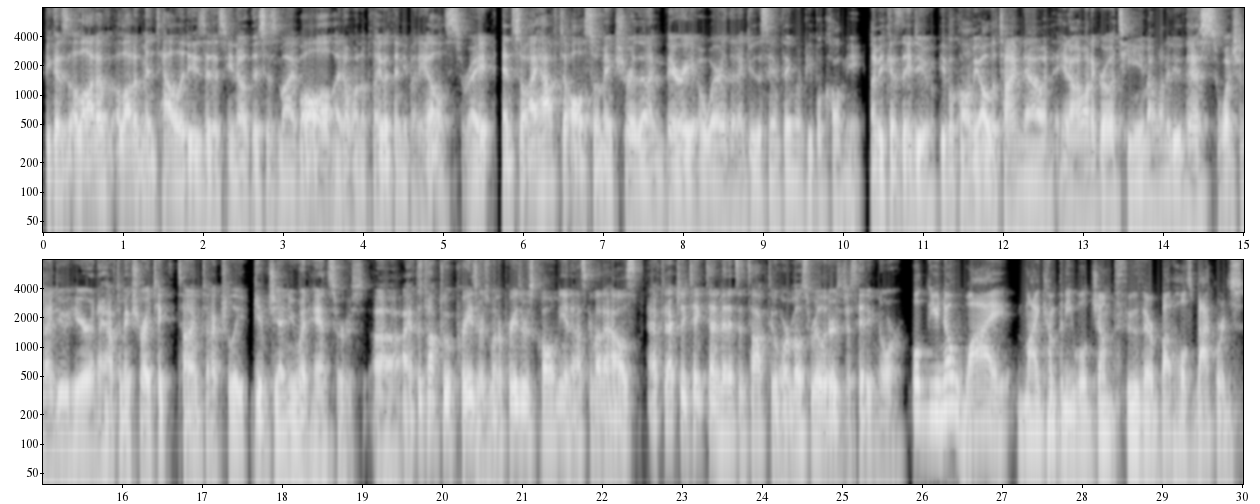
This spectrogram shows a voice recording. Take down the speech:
Because a lot of a lot of mentalities is you know this is my ball. I don't want to play with anybody else right? And so i have to also make sure that i'm very aware that i do the same thing when people call me uh, because they do. People call me all the time now and you know i want to grow a team i want to do this what should i do here? And i have to make sure i take the time to actually give genuine answers. Uh, i have to talk to appraisers. When appraisers call me and ask about a house i have to actually take 10 minutes and talk to them where most realtors just hit ignore. Well do you know why my company will jump through their buttholes backwards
